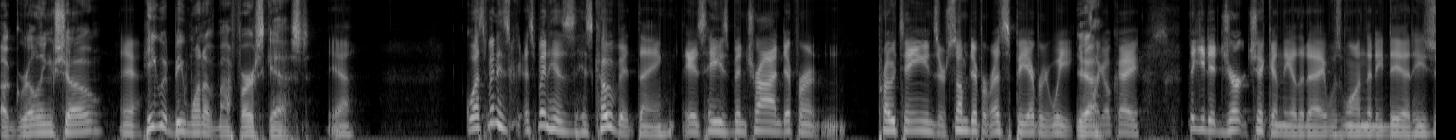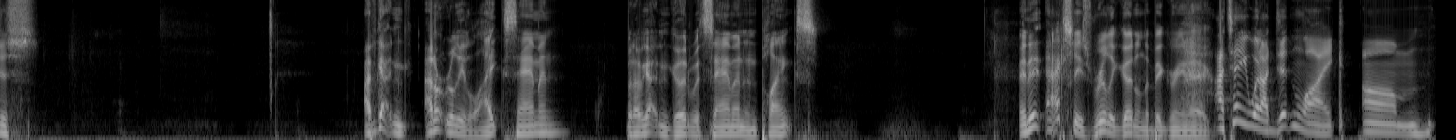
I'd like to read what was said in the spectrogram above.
a grilling show. Yeah. He would be one of my first guests. Yeah. Well, it's been his it's been his his COVID thing. Is he's been trying different proteins or some different recipe every week. Yeah. It's like okay, I think he did jerk chicken the other day was one that he did. He's just I've gotten, I don't really like salmon, but I've gotten good with salmon and planks. And it actually is really good on the big green egg. I tell you what I didn't like. Um,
